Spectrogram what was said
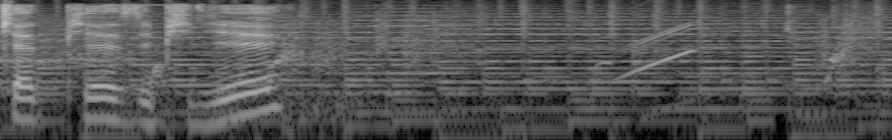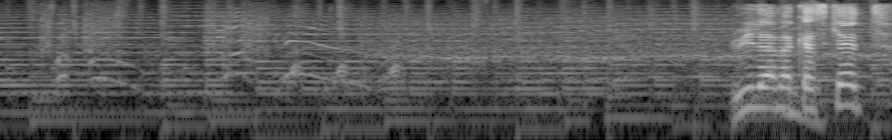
4 pièces des piliers. Lui, il a ma casquette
